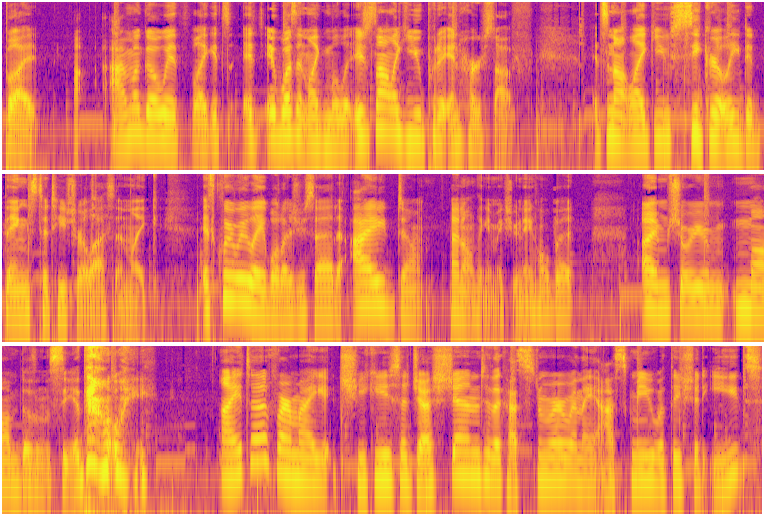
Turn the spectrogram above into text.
But I- am gonna go with like it's it, it wasn't like it's not like you put it in her stuff. It's not like you secretly did things to teach her a lesson. Like it's clearly labeled as you said. I don't I don't think it makes you an a-hole, but I'm sure your mom doesn't see it that way. Aita for my cheeky suggestion to the customer when they ask me what they should eat.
